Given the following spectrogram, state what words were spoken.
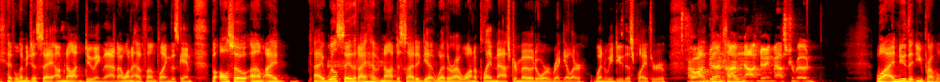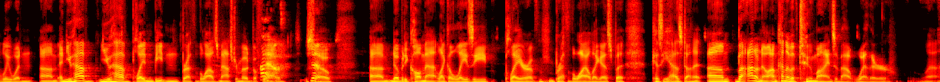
let me just say I'm not doing that. I want to have fun playing this game, but also um, I I will say that I have not decided yet whether I want to play master mode or regular when we do this playthrough. oh, I'm I've doing. kind of- I'm not doing master mode. Well, I knew that you probably wouldn't, um, and you have you have played and beaten Breath of the Wild's master mode before, have, so Um, nobody call Matt like a lazy player of Breath of the Wild, I guess, but because he has done it. Um, but I don't know. I'm kind of of two minds about whether. Uh,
